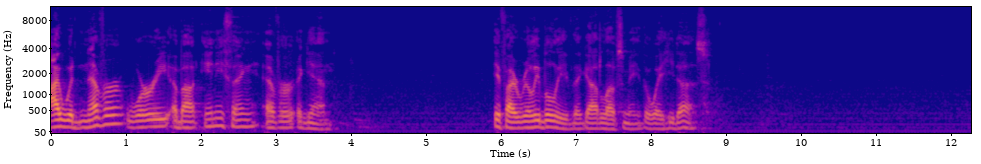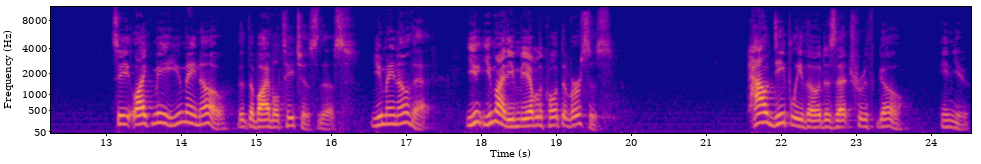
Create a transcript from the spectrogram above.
I would never worry about anything ever again. If I really believe that God loves me the way He does. See, like me, you may know that the Bible teaches this. You may know that. You, you might even be able to quote the verses. How deeply, though, does that truth go in you?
